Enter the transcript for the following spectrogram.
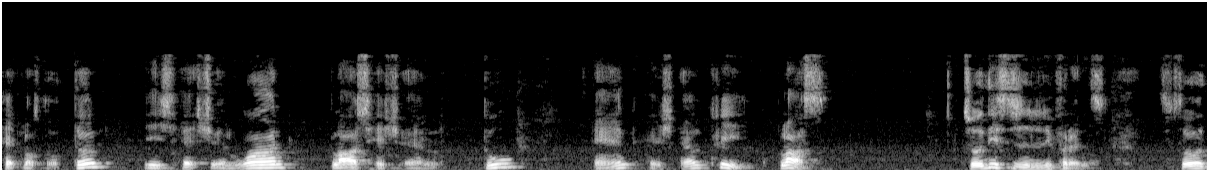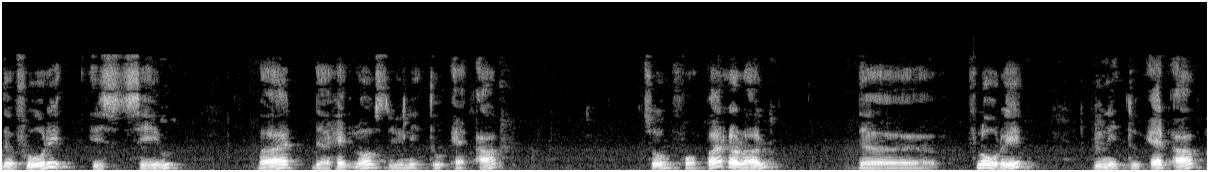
head loss total is HL1 plus HL2 and HL3 plus. So this is the difference. So the flow rate is same, but the head loss you need to add up. So for parallel, the flow rate you need to add up,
